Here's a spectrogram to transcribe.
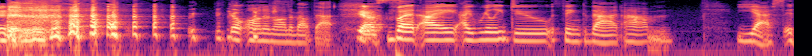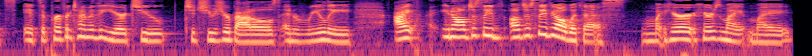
it is. we go on and on about that. Yes. But I, I really do think that um, yes, it's it's a perfect time of the year to to choose your battles and really I you know, I'll just leave I'll just leave y'all with this. My, here here's my my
